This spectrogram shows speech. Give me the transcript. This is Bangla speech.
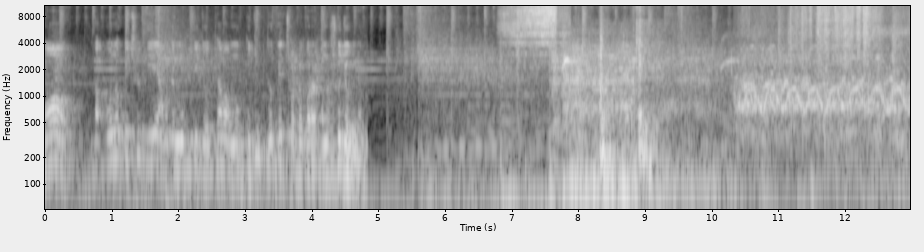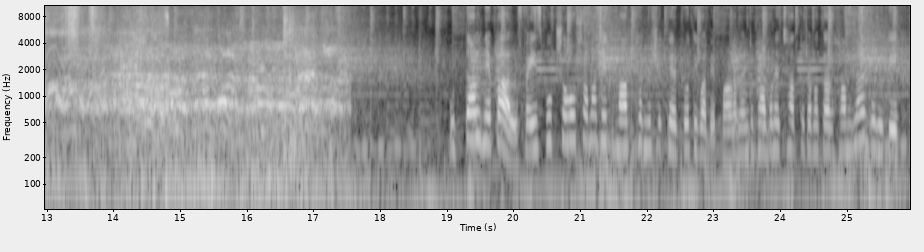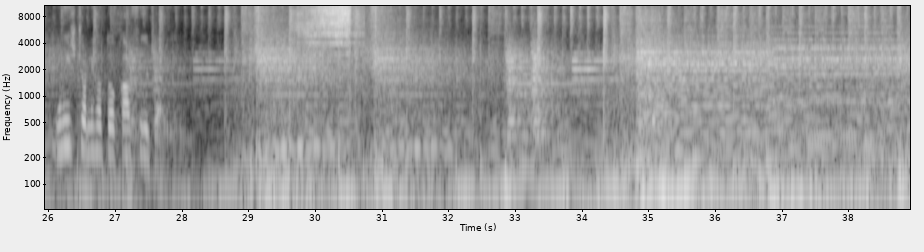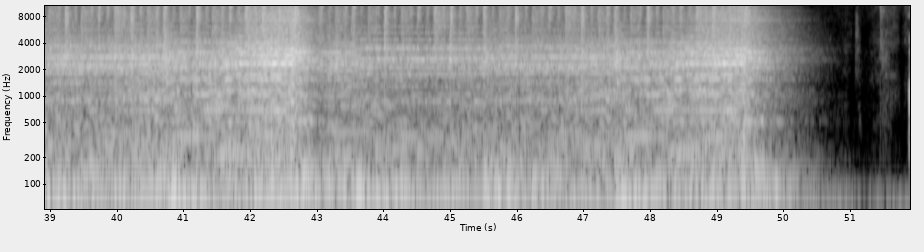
মব বা কোনো কিছু দিয়ে আমাদের মুক্তিযোদ্ধা বা মুক্তিযুদ্ধকে ছোট করার কোনো সুযোগ নেই। নেপাল ফেসবুক সহ সামাজিক মাধ্যম নিষিদ্ধের প্রতিবাদে পার্লামেন্ট ভবনে ছাত্র জনতার হামলা গুলিতে উনিশ জন নিহত কারফিউ জারি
